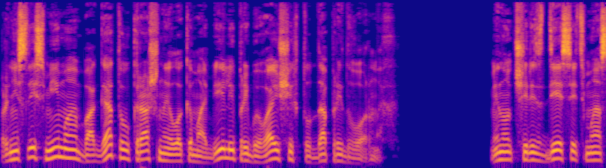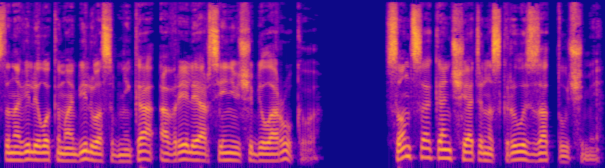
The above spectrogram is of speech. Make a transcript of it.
Пронеслись мимо богато украшенные локомобили, прибывающих туда придворных. Минут через десять мы остановили локомобиль у особняка Аврелия Арсеньевича Белорукова. Солнце окончательно скрылось за тучами.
